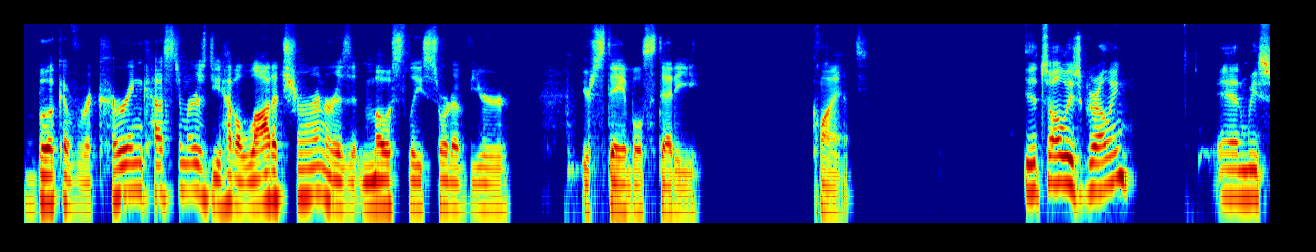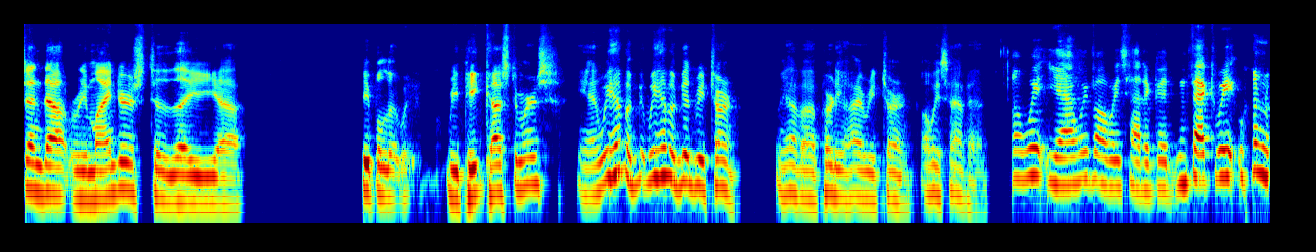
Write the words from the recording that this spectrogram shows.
book of recurring customers? Do you have a lot of churn or is it mostly sort of your your stable, steady clients? It's always growing. And we send out reminders to the uh, people that we, repeat customers, and we have a we have a good return. We have a pretty high return. Always have had. Oh, we yeah, we've always had a good. In fact, we when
